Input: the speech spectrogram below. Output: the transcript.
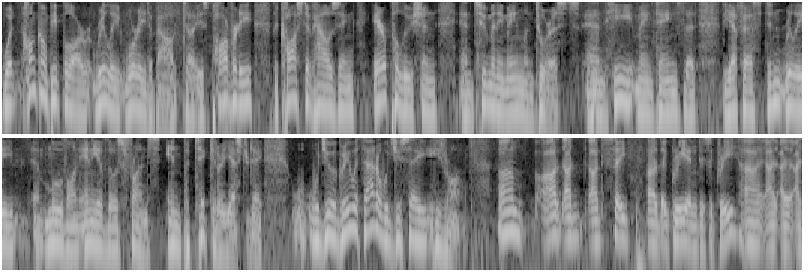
what Hong Kong people are really worried about uh, is poverty, the cost of housing, air pollution, and too many mainland tourists. And he maintains that the FS didn't really uh, move on any of those fronts in particular yesterday. W- would you agree with that, or would you say he's wrong? Um, I'd, I'd, I'd, say I'd agree and disagree. Uh, I, I,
